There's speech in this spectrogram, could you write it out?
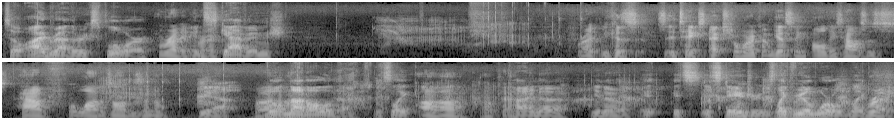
So I'd rather explore Right, and right. scavenge. Right. Because it takes extra work. I'm guessing all these houses have a lot of zombies in them. Yeah. But, well, uh, not all of them. It's like Ah. okay. kind of you know it, it's it's dangerous it's like real world like Right.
